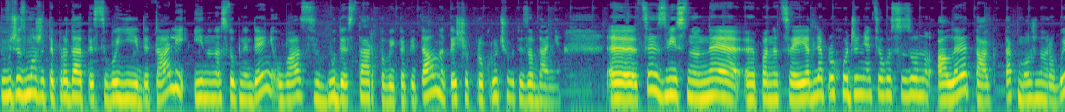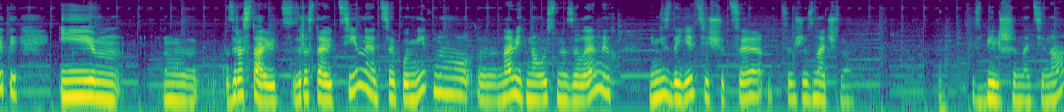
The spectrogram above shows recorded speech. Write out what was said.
то ви вже зможете продати свої деталі, і на наступний день у вас буде стартовий капітал на те, щоб прокручувати завдання. Е, це, звісно, не е, панацея для проходження цього сезону, але так, так можна робити. І зростають зростають ціни, це помітно, е, навіть на ось на зелених. Мені здається, що це, це вже значно збільшена ціна.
